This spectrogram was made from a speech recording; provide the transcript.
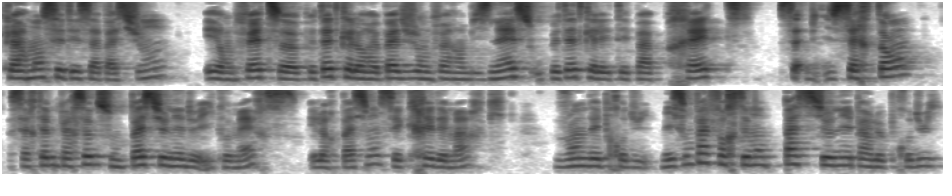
clairement c'était sa passion. Et en fait, euh, peut-être qu'elle aurait pas dû en faire un business ou peut-être qu'elle n'était pas prête. certains, certaines personnes sont passionnées de e-commerce et leur passion c'est créer des marques vendent des produits. Mais ils sont pas forcément passionnés par le produit.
